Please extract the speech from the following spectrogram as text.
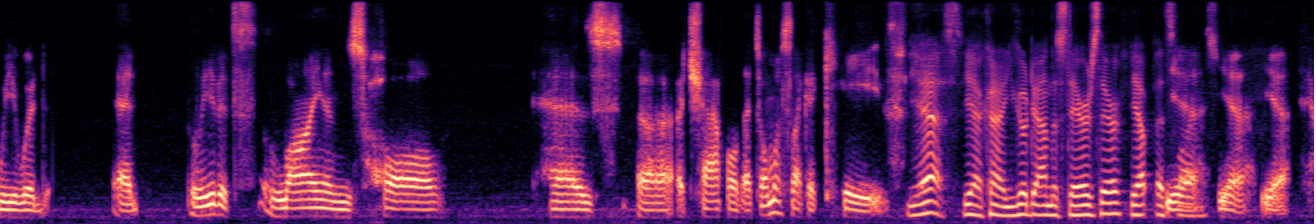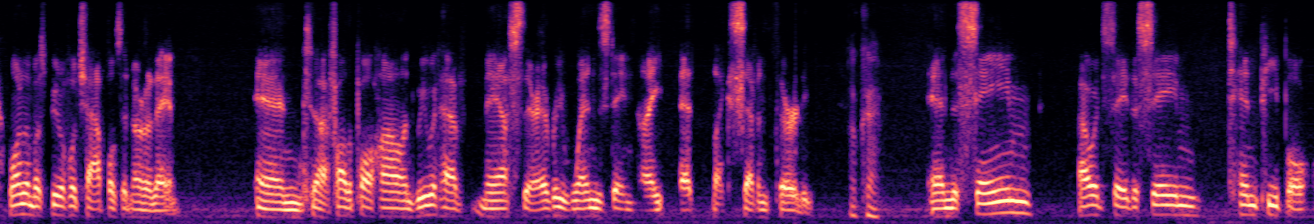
we would, at I believe it's Lyons Hall, has uh, a chapel that's almost like a cave. Yes, yeah, kind of. You go down the stairs there. Yep, that's yeah, Lyons. yeah, yeah. One of the most beautiful chapels at Notre Dame. And uh, Father Paul Holland, we would have mass there every Wednesday night at like seven thirty. Okay. And the same, I would say, the same 10 people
